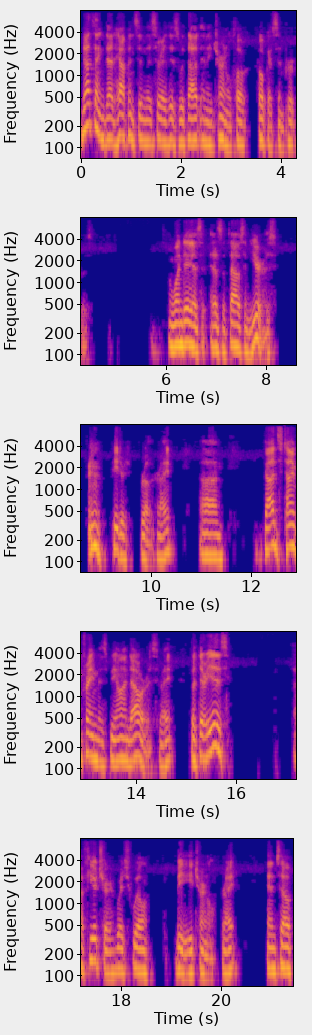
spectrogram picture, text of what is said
Nothing that happens in this earth is without an eternal fo- focus and purpose. One day is as a thousand years, Peter wrote, right? Um, God's time frame is beyond ours, right? But there is a future which will be eternal, right? And so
